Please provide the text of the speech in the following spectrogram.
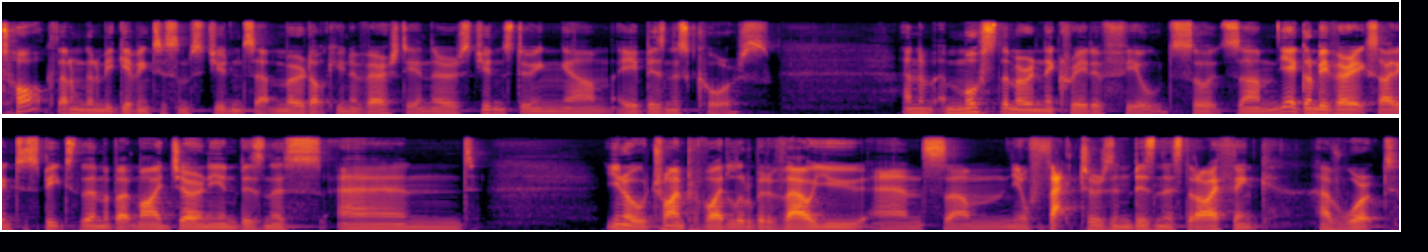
talk that I'm going to be giving to some students at Murdoch University, and there are students doing um, a business course. And most of them are in the creative field, so it's um, yeah going to be very exciting to speak to them about my journey in business and you know, try and provide a little bit of value and some, you know, factors in business that I think have worked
